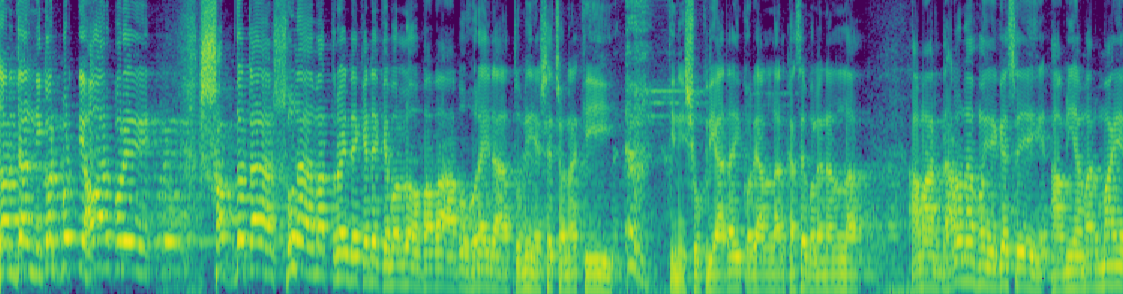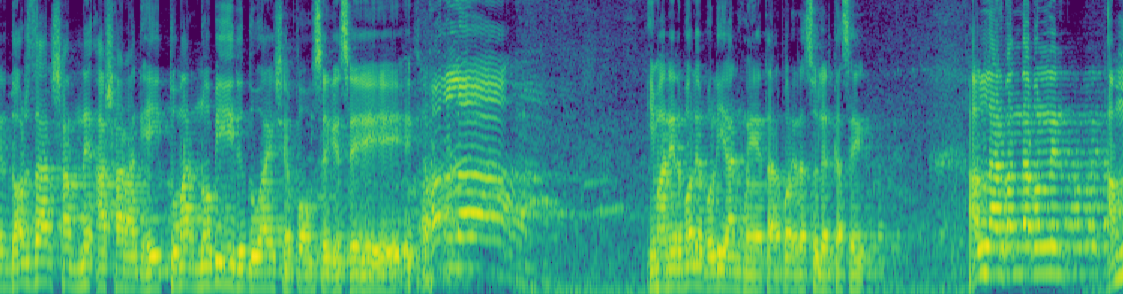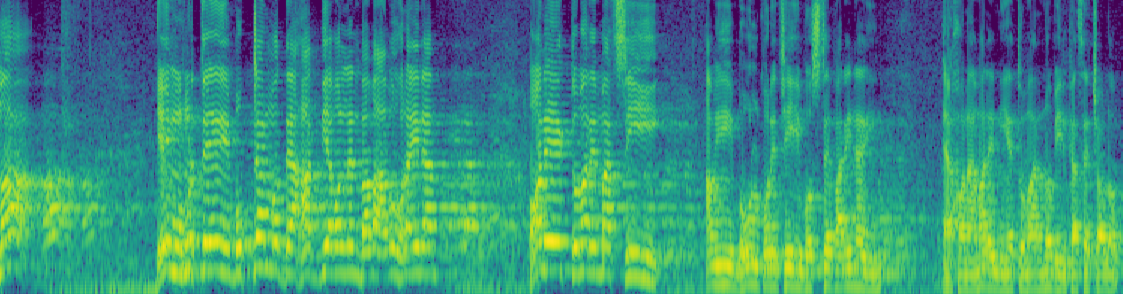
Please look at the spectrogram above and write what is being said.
দরজার নিকটবর্তী হওয়ার পরে শব্দটা শোনা মাত্রই ডেকে ডেকে বলল, বাবা, আবু হুরাইরা তুমি এসেছ নাকি? তিনি শুক্রিয়া আদায় করে আল্লাহর কাছে বলেন, আল্লাহ আমার ধারণা হয়ে গেছে আমি আমার মায়ের দরজার সামনে আসার আগেই তোমার নবীর দোয়া এসে পৌঁছে গেছে। ইমানের বলে বলিয়ান হয়ে তারপরে রাসুলের কাছে আল্লাহর বান্দা বললেন আম্মা! এই মুহূর্তে বুকটার মধ্যে হাত দিয়া বললেন বাবা আবু হুরাইরা অনেক তোমারে মারছি আমি ভুল করেছি বুঝতে পারি নাই। এখন আমারে নিয়ে তোমার নবীর কাছে চলো।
